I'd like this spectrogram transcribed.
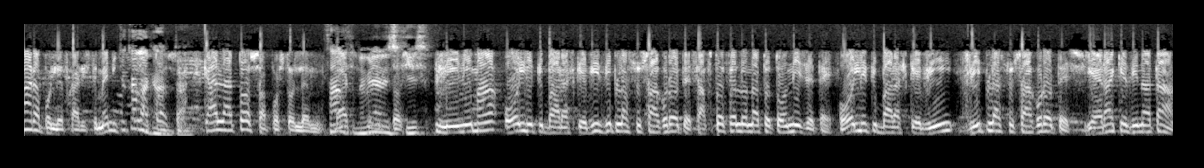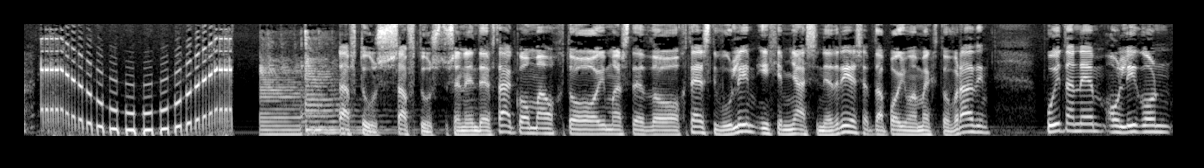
πάρα πολύ ευχαριστημένοι. Και καλά τόσα. Καλά τόσα, όπω το λέμε. Θα έρθουν, μην ανησυχείς. Μήνυμα όλη την Παρασκευή δίπλα στους αγρότες. Αυτό θέλω να το τονίζετε. Όλη την Παρασκευή δίπλα στους αγρότες. Γερά και δυνατά. Σε αυτούς, σε αυτούς του 97,8 είμαστε εδώ. Χθες στη Βουλή είχε μια συνεδρίαση από το απόγευμα μέχρι το βράδυ που ήταν ο λίγων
